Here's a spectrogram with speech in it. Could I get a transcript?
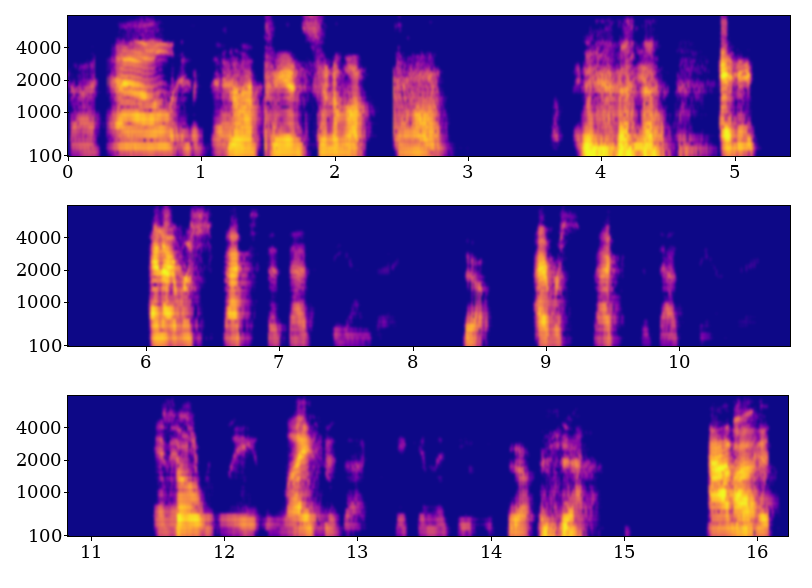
the hell is this? European cinema, God, make and it, and I respect that that's the ending. Yeah. I respect that that's the ending. And So- it's really life is a kick in the teeth. Yeah. yeah. Have a I- good day.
